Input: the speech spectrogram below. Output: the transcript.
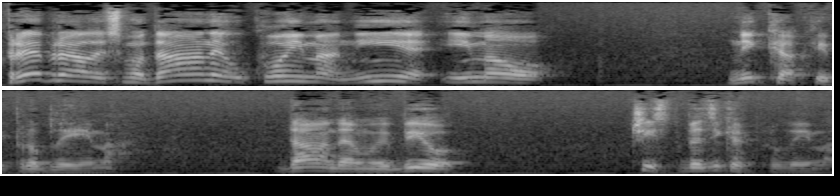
Prebrojali smo dane u kojima nije imao nikakvih problema. Dan da mu je bio čist, bez ikakvih problema.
